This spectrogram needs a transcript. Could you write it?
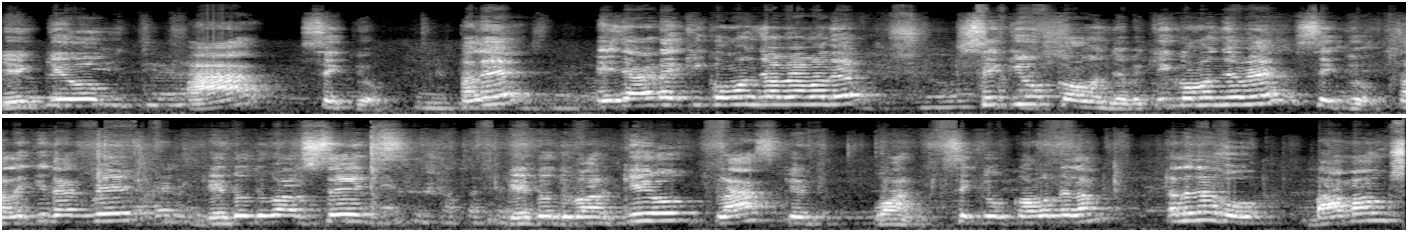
k cube আর সি কিউব তাহলে এই জায়গাটা কি কমন যাবে আমাদের? সি কিউব কমন যাবে। কি কমন যাবে? সি কিউব তাহলে কি থাকবে? K to the power six k to the power cube plus k one c cube common নিলাম। তাহলে দেখো, বাম অংশ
